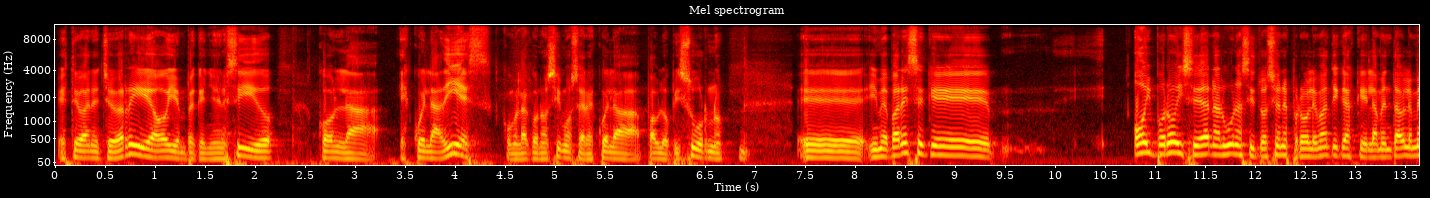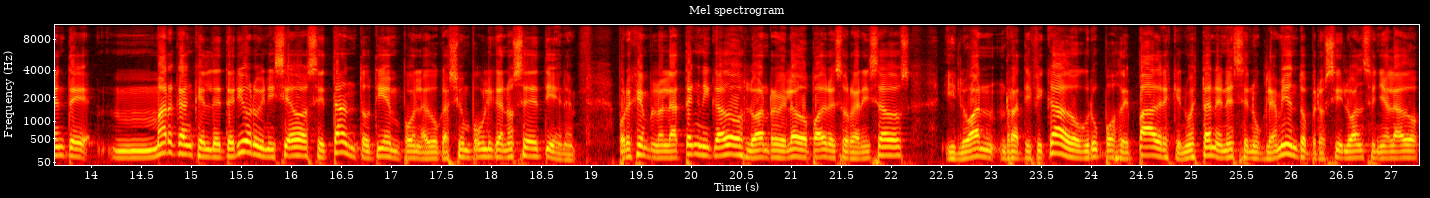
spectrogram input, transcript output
Esteban Echeverría, hoy empequeñecido, con la Escuela 10, como la conocimos, a la Escuela Pablo Pisurno. Eh, y me parece que hoy por hoy se dan algunas situaciones problemáticas que lamentablemente marcan que el deterioro iniciado hace tanto tiempo en la educación pública no se detiene. Por ejemplo, en la técnica 2 lo han revelado padres organizados y lo han ratificado grupos de padres que no están en ese nucleamiento, pero sí lo han señalado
